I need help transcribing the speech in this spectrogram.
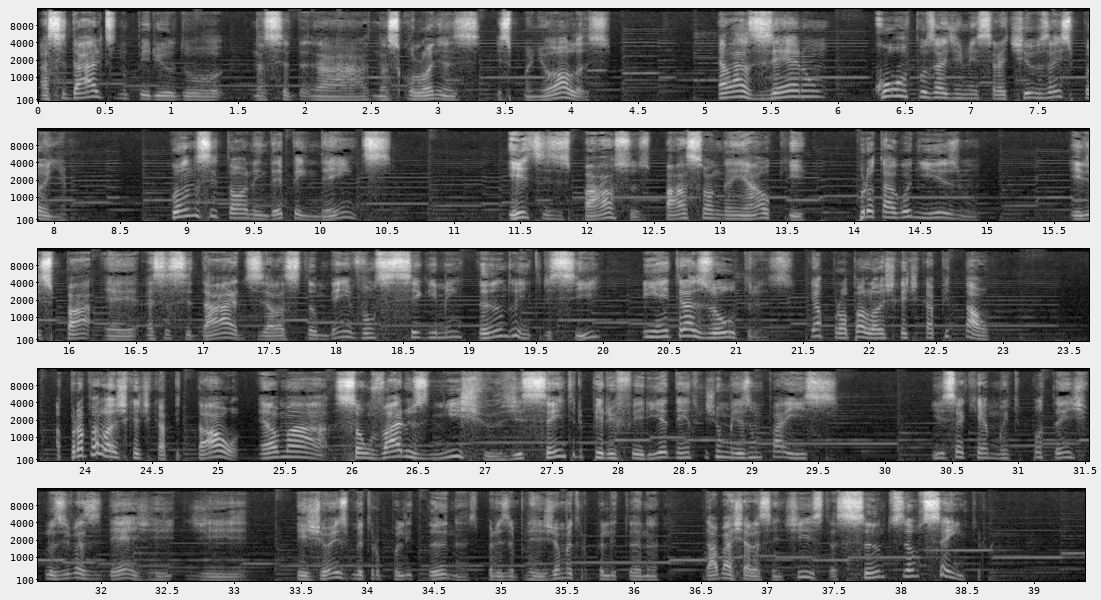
As cidades no período, nas, na, nas colônias espanholas, elas eram corpos administrativos da Espanha. Quando se tornam independentes, esses espaços passam a ganhar o que? Protagonismo. Eles, é, essas cidades elas também vão se segmentando entre si e entre as outras, que é a própria lógica de capital. A própria lógica de capital é uma, são vários nichos de centro e periferia dentro de um mesmo país. Isso aqui é muito importante, inclusive as ideias de, de regiões metropolitanas, por exemplo, região metropolitana da Baixada Santista, Santos é o centro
